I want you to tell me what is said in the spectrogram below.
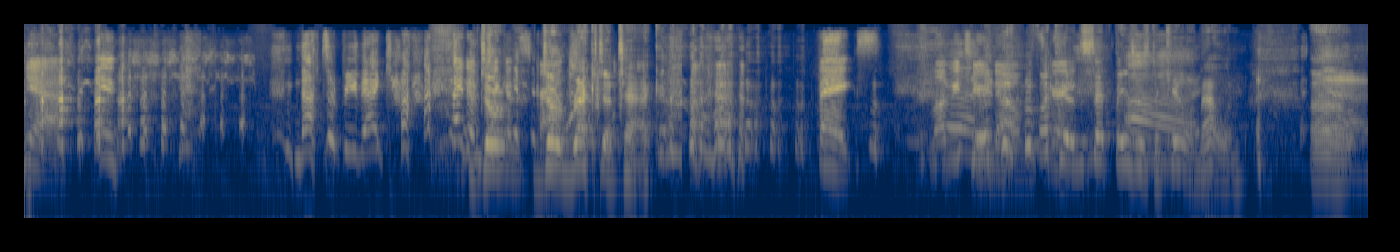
Yeah, it Not to be that guy. kind of Dir- chicken scratch. direct attack. Thanks. Love you too, Dome. It's Fucking great. set phases to kill on that one. Uh,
